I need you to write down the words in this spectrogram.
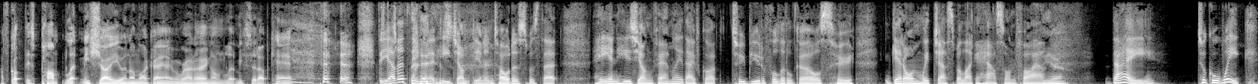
I've got this pump. Let me show you. And I'm like, hey, right, hang on. Let me set up camp. The other thing that he jumped in and told us was that he and his young family, they've got two beautiful little girls who get on with Jasper like a house on fire. Yeah. They took a week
